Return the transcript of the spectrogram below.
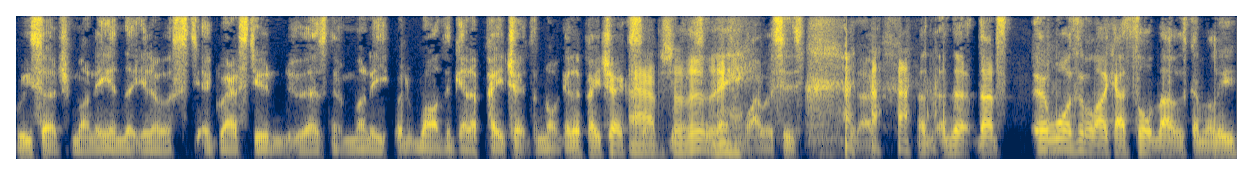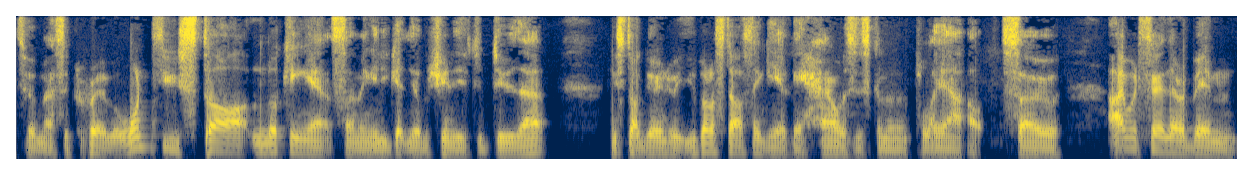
research money and that you know a, a, grad student who has no money would rather get a paycheck than not get a paycheck. So, absolutely you know, so why was his you know that, that's it wasn't like i thought that was going to lead to a massive career but once you start looking at something and you get the opportunity to do that you start going to it you've got to start thinking okay how is this going to play out? So i would say there have been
